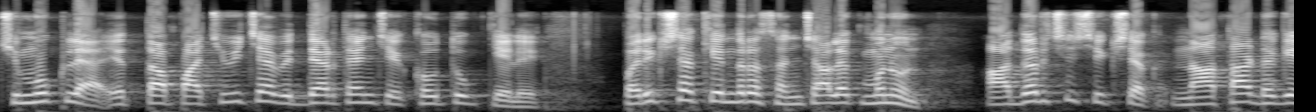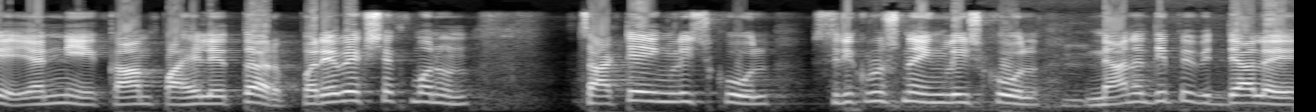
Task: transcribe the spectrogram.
चिमुकल्या इयत्ता पाचवीच्या विद्यार्थ्यांचे कौतुक केले. परीक्षा केंद्र संचालक म्हणून आदर्श शिक्षक नाथा ढगे यांनी काम पाहिले तर पर्यवेक्षक म्हणून Chate English school Shrikrishna English school Dnyandeep विद्यालय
